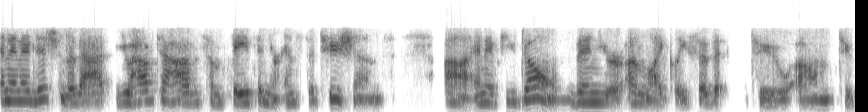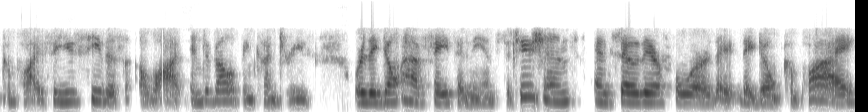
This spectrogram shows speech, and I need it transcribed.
And in addition to that, you have to have some faith in your institutions. Uh, and if you don't, then you're unlikely so that to um, to comply. So you see this a lot in developing countries where they don't have faith in the institutions, and so therefore they, they don't comply.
